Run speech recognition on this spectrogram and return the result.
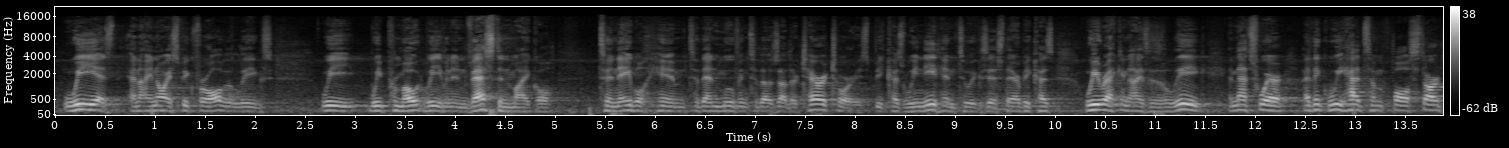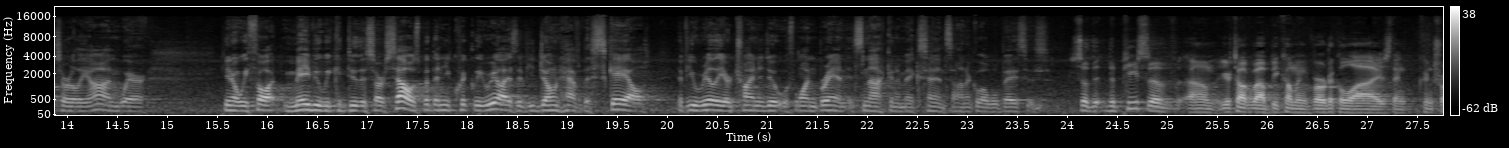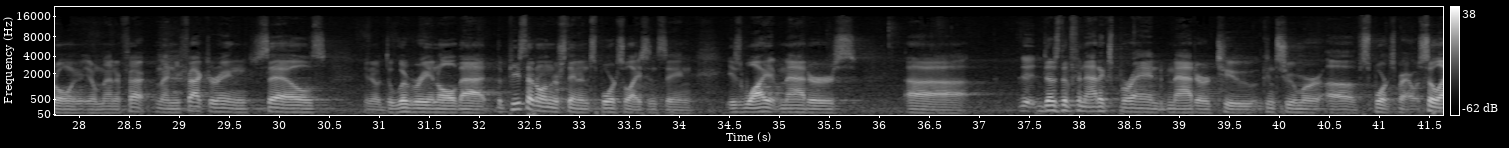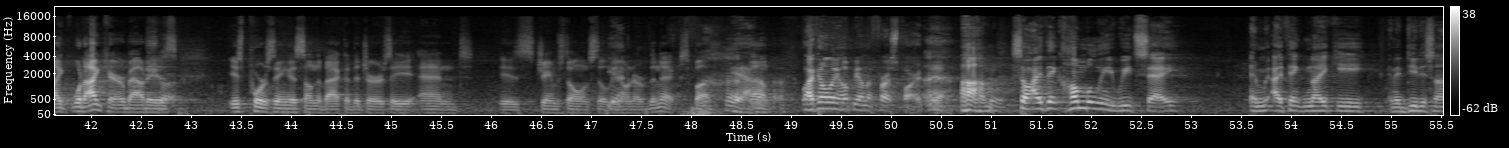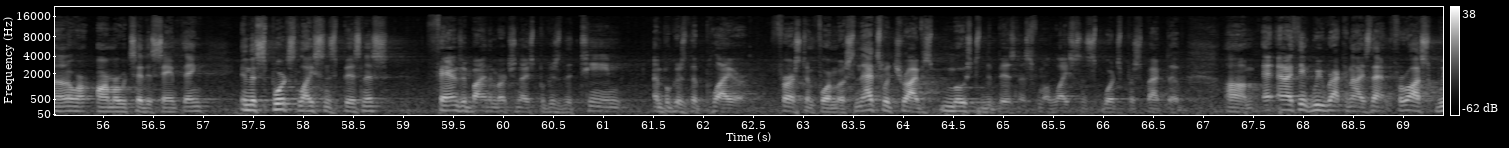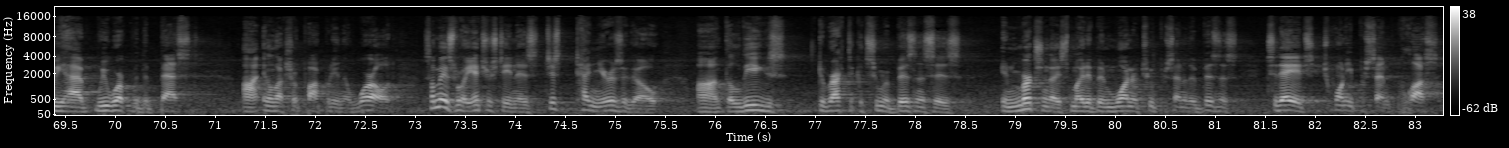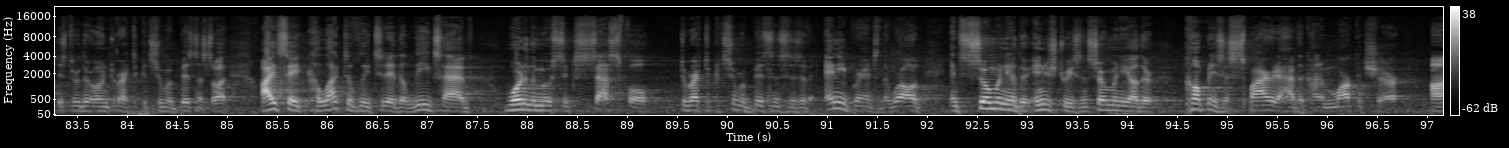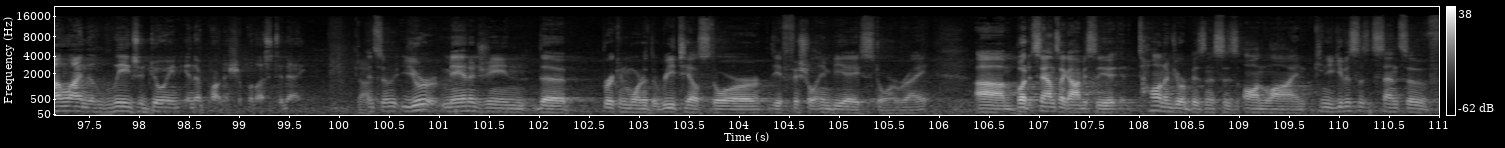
we as, and I know I speak for all the leagues, we, we promote, we even invest in Michael to enable him to then move into those other territories because we need him to exist there because we recognize as a league, and that's where I think we had some false starts early on where, you know, we thought maybe we could do this ourselves, but then you quickly realize if you don't have the scale if you really are trying to do it with one brand, it's not going to make sense on a global basis. So the, the piece of um, you're talking about becoming verticalized and controlling, you know, manufa- manufacturing, sales, you know, delivery, and all that. The piece I don't understand in sports licensing is why it matters. Uh, does the Fanatics brand matter to a consumer of sports apparel? So, like, what I care about sure. is is Porzingis on the back of the jersey and is James Dolan still the yeah. owner of the Knicks? But yeah, um, well, I can only help you on the first part. Yeah. Um, so I think humbly we'd say, and I think Nike and Adidas and Under Armour would say the same thing. In the sports license business, fans are buying the merchandise because of the team and because of the player first and foremost, and that's what drives most of the business from a licensed sports perspective. Um, and, and, I think we recognize that. And for us, we have we work with the best uh, intellectual property in the world. Something that's really interesting is just 10 years ago, uh, the league's direct to consumer businesses in merchandise might have been 1 or 2% of their business. Today, it's 20% plus is through their own direct to consumer business. So I, I'd say collectively today, the leagues have one of the most successful direct to consumer businesses of any brands in the world, and so many other industries and so many other companies aspire to have the kind of market share online that the leagues are doing in their partnership with us today. And so you're managing the brick and mortar, the retail store, the official NBA store, right? Um, but it sounds like obviously a ton of your business is online. Can you give us a sense of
